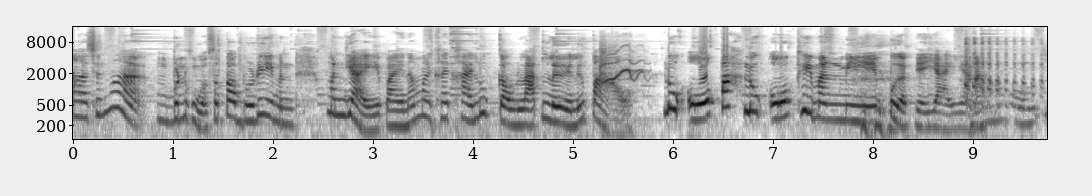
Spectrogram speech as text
อืมแย่อ่าฉันว่าบนหัวสตรอเบอรี่มันมันใหญ่ไปนะ มันคล้ายๆ ลูกเกาลัดเลยหรือเปล่า ลูกโอ๊กปะลูกโอ๊กที่มันมีเปลือกใหญ่ๆอะนะโอเค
